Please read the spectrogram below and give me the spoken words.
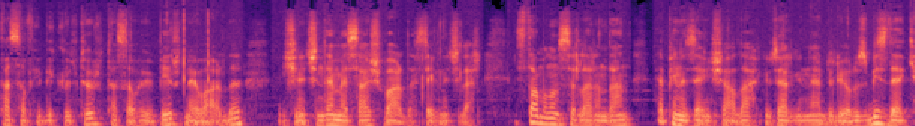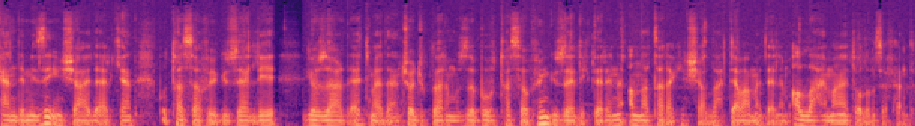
tasavvufi bir kültür, tasavvufi bir ne vardı? İşin içinde mesaj vardı sevgiliciler. İstanbul'un sırlarından hepinize inşallah güzel günler diliyoruz. Biz de kendimizi inşa ederken bu tasavvufi güzelliği göz ardı etmeden çocuklarımızı bu tasavvufun güzelliklerini anlatarak inşallah devam edelim. Allah'a emanet olunuz efendim.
